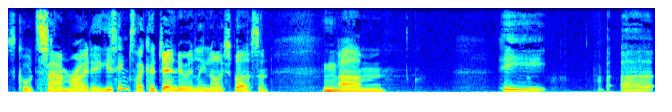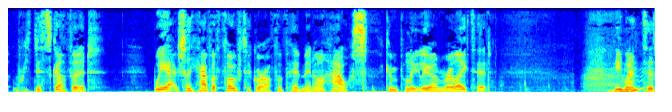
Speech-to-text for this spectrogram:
is called Sam Ryder. He seems like a genuinely nice person. Hmm. Um, he, uh, we discovered we actually have a photograph of him in our house, completely unrelated. He went to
